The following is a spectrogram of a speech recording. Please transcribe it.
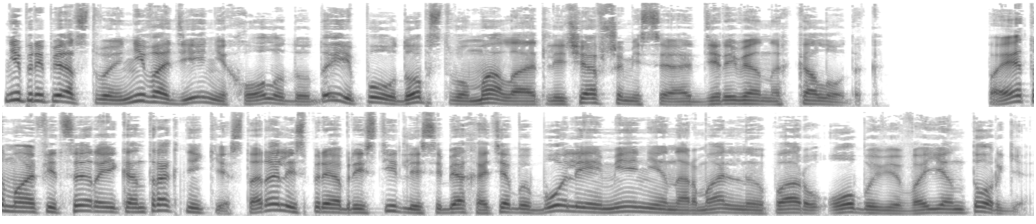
не препятствуя ни воде, ни холоду, да и по удобству мало отличавшимися от деревянных колодок. Поэтому офицеры и контрактники старались приобрести для себя хотя бы более-менее нормальную пару обуви в военторге,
